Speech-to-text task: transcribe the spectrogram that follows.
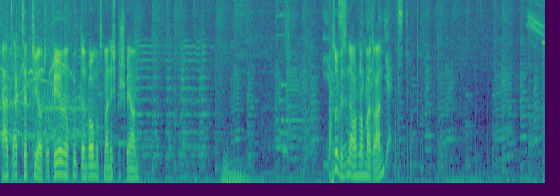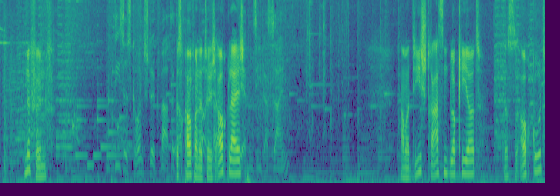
Er hat es akzeptiert. Okay, na gut, dann wollen wir uns mal nicht beschweren. Achso, wir sind ja auch nochmal dran. Eine 5. Das kaufen wir natürlich auch gleich. Haben wir die Straßen blockiert. Das ist auch gut.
